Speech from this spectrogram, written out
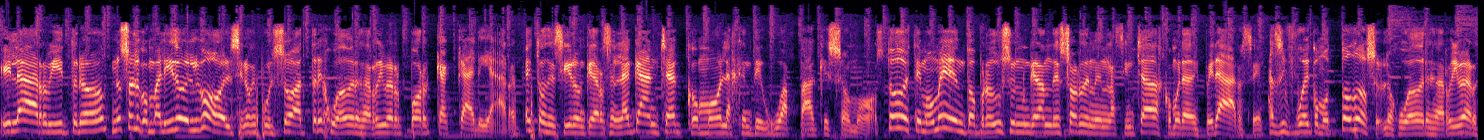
El árbitro no solo convalidó el gol, sino que expulsó a tres jugadores de River por cacarear. Estos decidieron quedarse en la cancha como la gente guapa que somos. Todo este momento produce un gran desorden en las hinchadas como era de esperarse. Así fue como todos los jugadores de River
